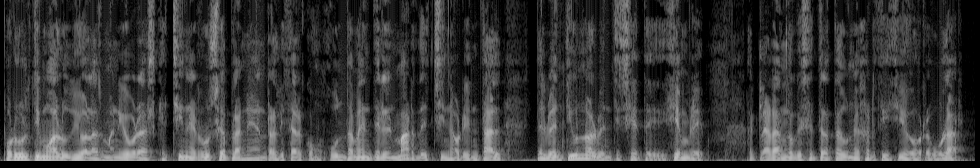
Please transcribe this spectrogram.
Por último, aludió a las maniobras que China y Rusia planean realizar conjuntamente en el mar de China Oriental del 21 al 27 de diciembre, aclarando que se trata de un ejercicio regular.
